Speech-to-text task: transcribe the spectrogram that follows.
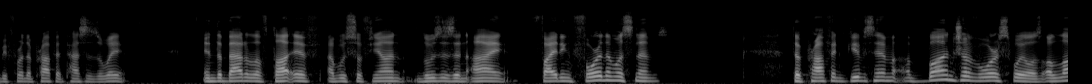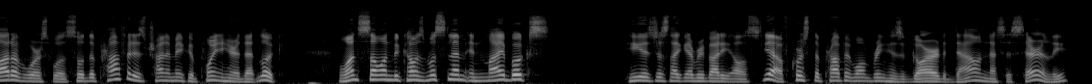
before the Prophet passes away. In the Battle of Ta'if, Abu Sufyan loses an eye fighting for the Muslims. The Prophet gives him a bunch of war spoils, a lot of war spoils. So the Prophet is trying to make a point here that look, once someone becomes Muslim, in my books, he is just like everybody else. Yeah, of course, the Prophet won't bring his guard down necessarily,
